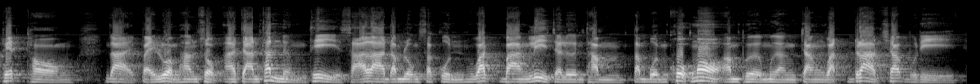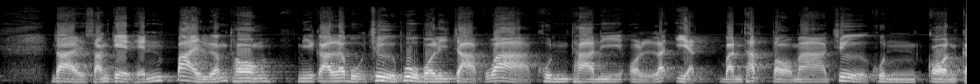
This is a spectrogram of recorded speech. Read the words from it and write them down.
เพชรทอง ได้ไปร่วมหามศพอาจารย์ท่านหนึ่งที่ศาลาดำรงสกุล วัดบางลี่เจริญธรรม ตำบลโคกหม้ออำเภอเมืองจังหวัดราชบุรี ได้สังเกตเห็นป้ายเหลืองทอง มีการระบุชื่อผู้บริจาคว่าคุณธานีอ่อนละเอียด บรรทัดต่อมาชื่อคุณกรก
